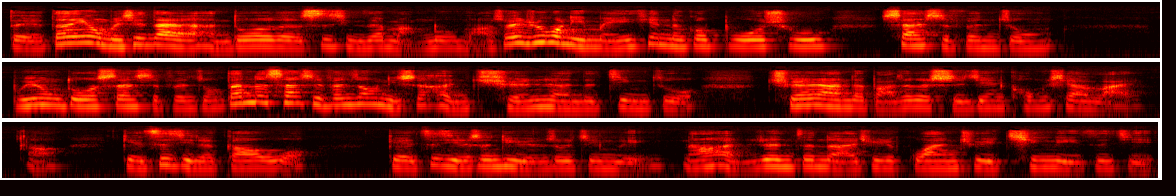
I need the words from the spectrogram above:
对。但因为我们现在很多的事情在忙碌嘛，所以如果你每一天能够播出三十分钟。不用多三十分钟，但那三十分钟你是很全然的静坐，全然的把这个时间空下来啊，给自己的高我，给自己的身体元素精灵，然后很认真的来去观去清理自己，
